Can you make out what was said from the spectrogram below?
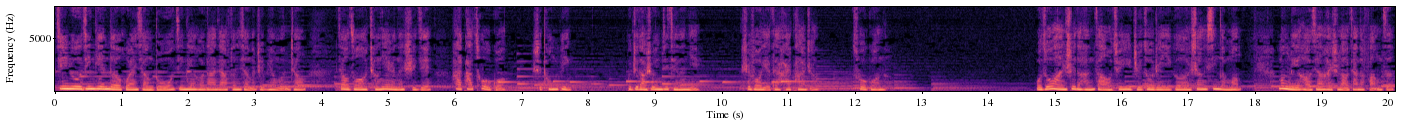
进入今天的忽然想读，今天和大家分享的这篇文章，叫做《成年人的世界，害怕错过是通病》。不知道收音机前的你，是否也在害怕着错过呢？我昨晚睡得很早，却一直做着一个伤心的梦，梦里好像还是老家的房子，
